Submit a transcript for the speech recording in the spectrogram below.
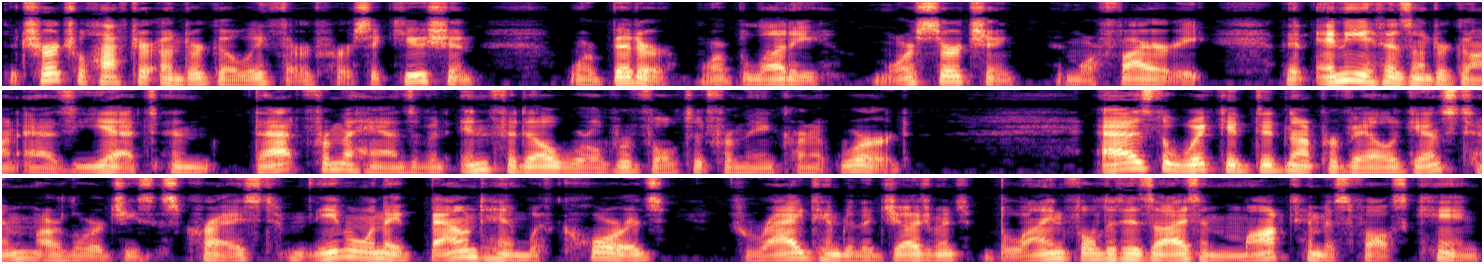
the church will have to undergo a third persecution, more bitter, more bloody, more searching, and more fiery than any it has undergone as yet, and that from the hands of an infidel world revolted from the incarnate Word. As the wicked did not prevail against him, our Lord Jesus Christ, even when they bound him with cords, dragged him to the judgment, blindfolded his eyes, and mocked him as false king,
